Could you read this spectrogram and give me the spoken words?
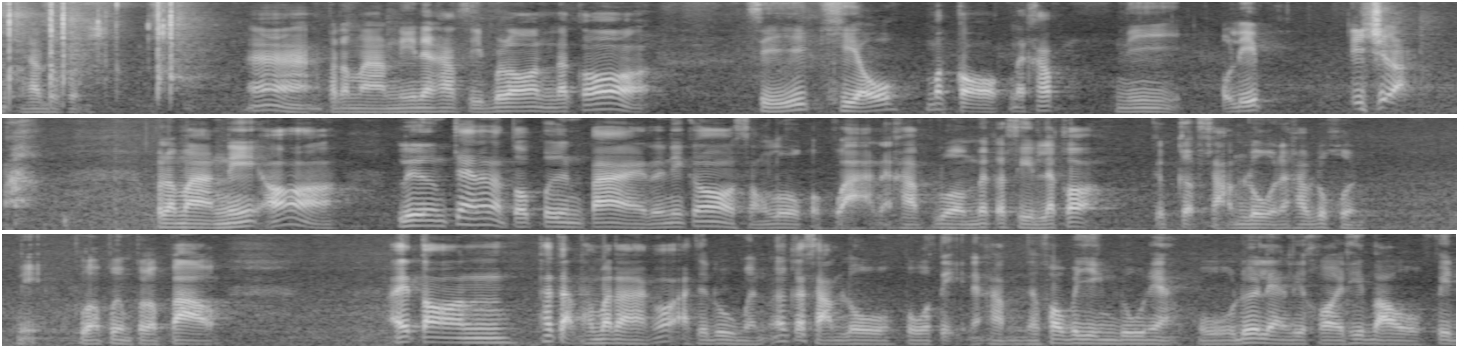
นี่นะครับทุกคนอ่าประมาณนี้นะครับ สีบรอนซ์แล้วก็สีเขียวมะกอกนะครับ นี่โอลิฟอิเชะประมาณนี้อ๋อลืมแจ้งน้ำหนักตัวปืนไปตัวนี้ก็ 2 โลกว่าๆนะครับ รวมแมกกาซีนแล้วก็เกือบเกือบๆ3โลนะครับ ทุกคนนี่ตัวปืนเปล่าๆไอตอนถ้าจับธรรมดาก็อาจจะดูเหมือนเออก็ 3 โลปกตินะครับ แต่พอไปยิงดูเนี่ยโหด้วยแรงรีคอยล์ที่เบาฟิน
